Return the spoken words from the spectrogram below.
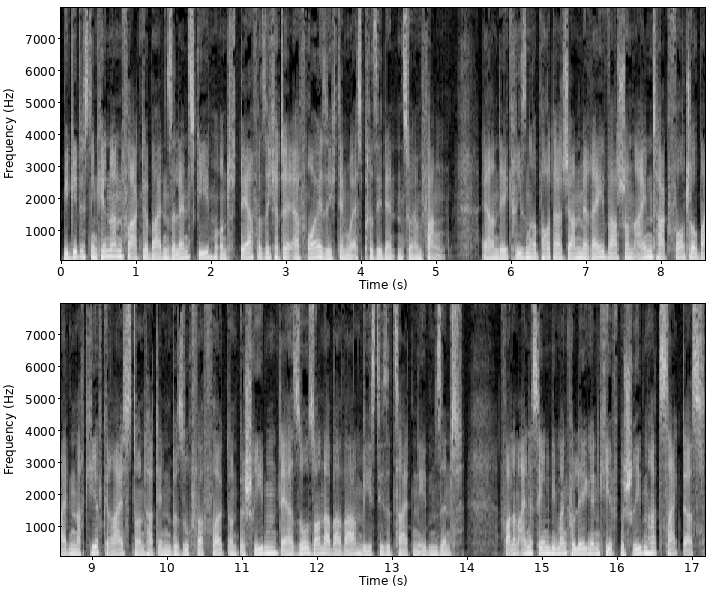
Wie geht es den Kindern? fragte Biden Zelensky und der versicherte, er freue sich, den US-Präsidenten zu empfangen. RD-Krisenreporter John Murray war schon einen Tag vor Joe Biden nach Kiew gereist und hat den Besuch verfolgt und beschrieben, der so sonderbar war, wie es diese Zeiten eben sind. Vor allem eine Szene, die mein Kollege in Kiew beschrieben hat, zeigt das.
